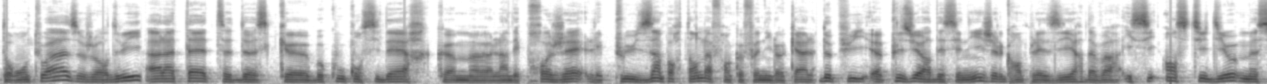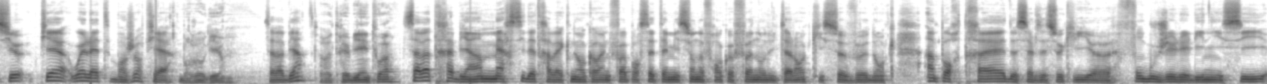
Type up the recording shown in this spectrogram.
torontoise aujourd'hui, à la tête de ce que beaucoup considèrent comme l'un des projets les plus importants de la francophonie locale depuis euh, plusieurs décennies. J'ai le grand plaisir d'avoir ici en studio Monsieur Pierre Ouellette. Bonjour Pierre. Bonjour Guillaume. Ça va bien Ça va très bien, toi? Ça va très bien. Merci d'être avec nous encore une fois pour cette émission de francophones ont du talent qui se veut donc un portrait de celles et ceux qui euh, font bouger les lignes ici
